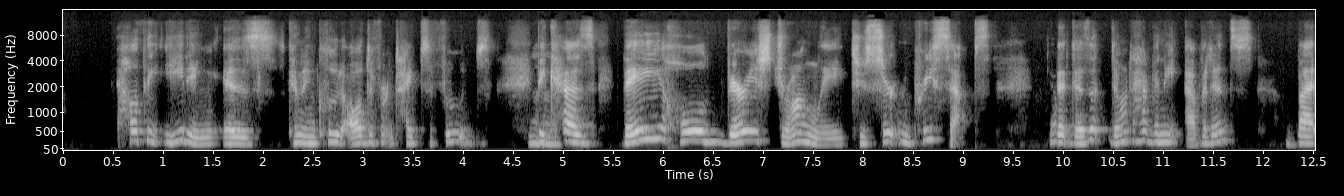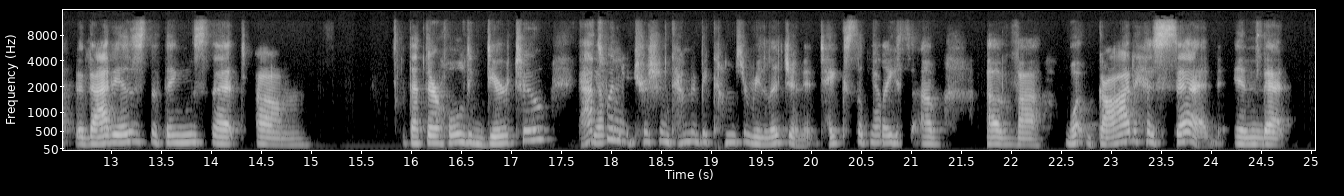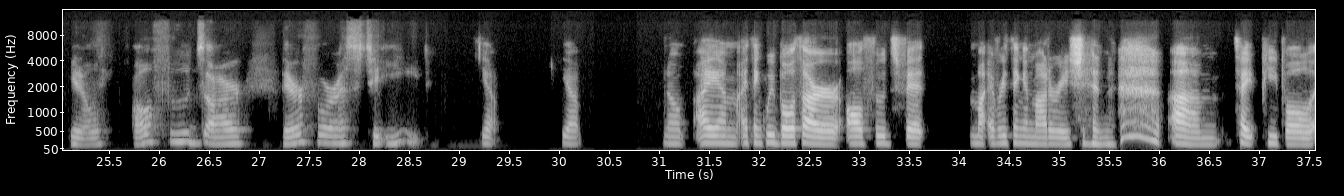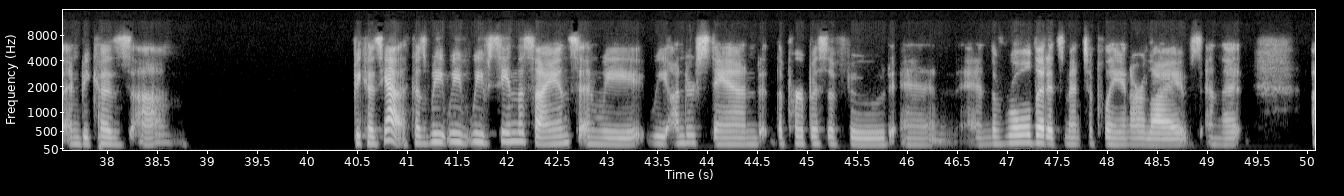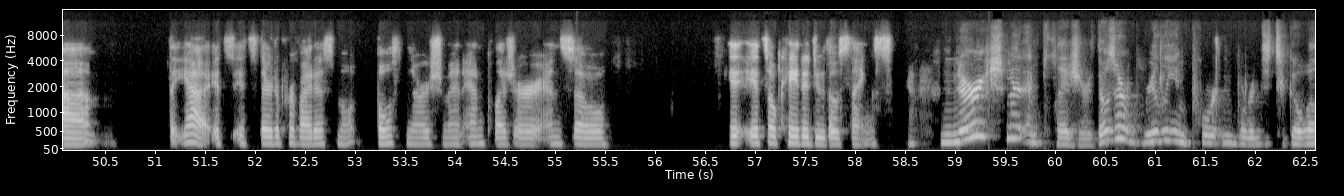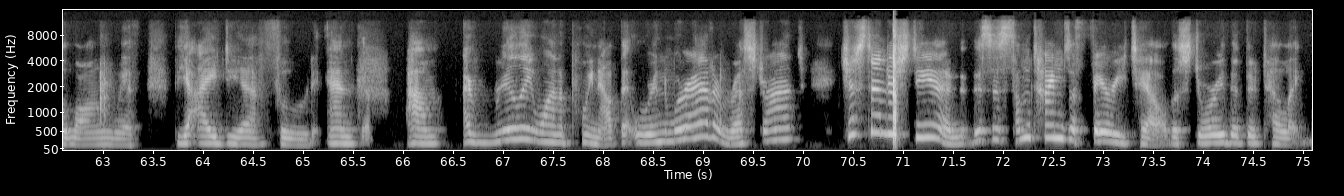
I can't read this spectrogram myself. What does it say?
healthy eating is can include all different types of foods mm-hmm. because they hold very strongly to certain precepts yep. that doesn't don't have any evidence but that is the things that um, that they're holding dear to that's yep. when nutrition kind of becomes a religion. It takes the yep. place of of uh, what god has said in that you know all foods are there for us to eat. Yep. Yep. No i am i think we both are all foods fit everything in moderation um type people. And because um because yeah because we, we we've seen the science and we we understand the purpose of food and and the role that it's meant to play in our lives and that um that yeah it's it's there to provide us mo- both nourishment and pleasure. And so it, it's okay to do those things. Nourishment and pleasure those are really important words to go along with the idea of food. And yep. um, i really want to point out that when we're at a restaurant just understand this is sometimes a fairy tale, the story that they're telling.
